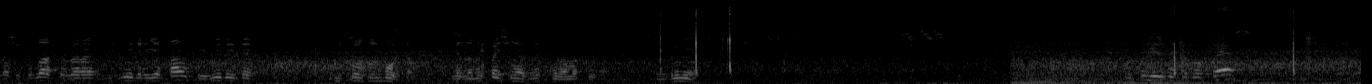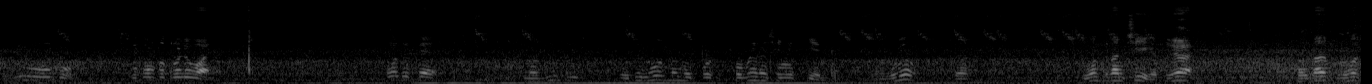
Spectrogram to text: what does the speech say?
Значить, будь ласка, зараз візьміть реєстанції і видайте військовослужбовцям для забезпечення зв'язку на маршруті. Зрозумів. Посилюєте КВП з лівого боку, шляхом патрулювання. Ходите на зустріч один одному по, по визначеній схемі. Зрозумів? Так. Вон чига. Я. Солдат, ось,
